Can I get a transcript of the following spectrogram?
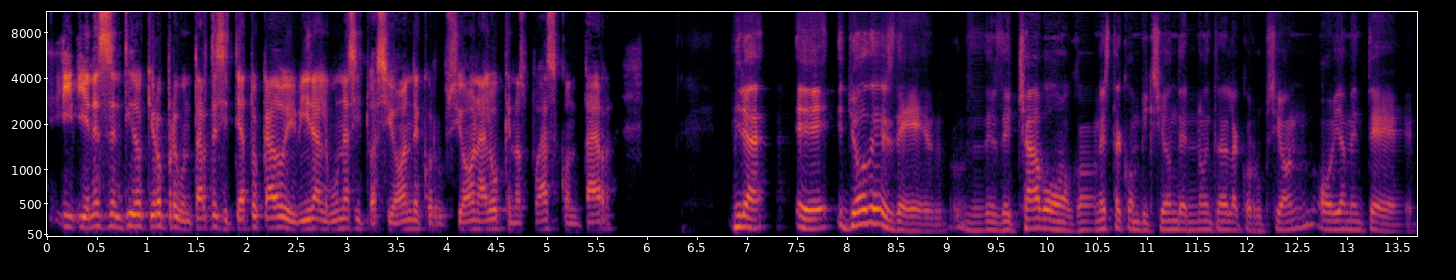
Y, en ese sentido, quiero preguntarte si te ha tocado vivir alguna situación de corrupción, algo que nos puedas contar. Mira, eh, yo desde, desde chavo, con esta convicción de no entrar a la corrupción, obviamente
